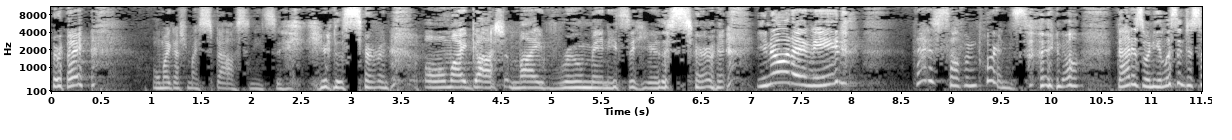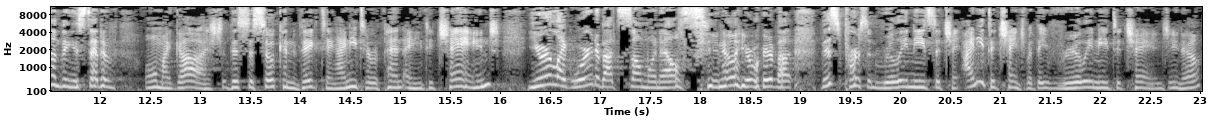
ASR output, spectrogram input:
Right? Oh my gosh, my spouse needs to hear this sermon. Oh my gosh, my roommate needs to hear this sermon. You know what I mean? That is self-importance, you know? That is when you listen to something instead of, oh my gosh, this is so convicting. I need to repent. I need to change. You're like worried about someone else, you know? You're worried about this person really needs to change. I need to change, but they really need to change, you know?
